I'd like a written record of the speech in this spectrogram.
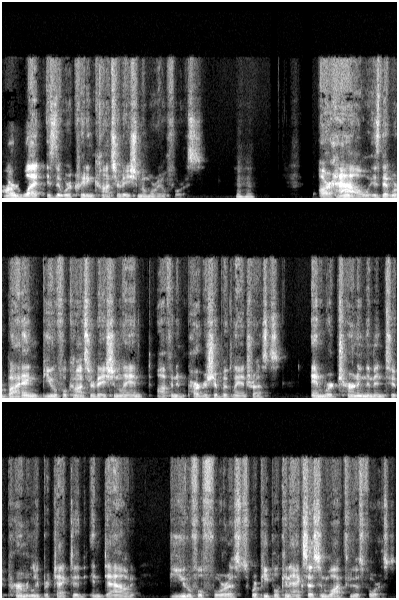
Our what is that we're creating conservation memorial forests. Mm-hmm. Our how is that we're buying beautiful conservation land, often in partnership with land trusts, and we're turning them into permanently protected, endowed, beautiful forests where people can access and walk through those forests.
